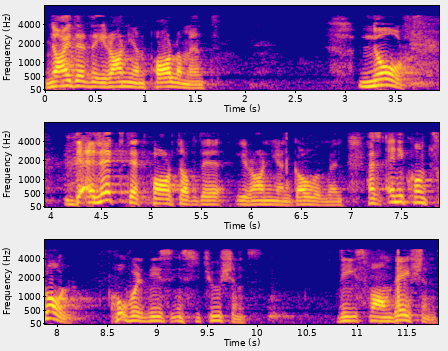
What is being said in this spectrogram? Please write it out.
neither the Iranian parliament nor the elected part of the Iranian government has any control over these institutions, these foundations.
